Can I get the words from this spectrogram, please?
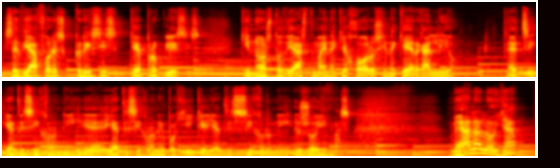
σε διάφορες κρίσεις και προκλήσεις. Κοινώς το διάστημα είναι και χώρος, είναι και εργαλείο έτσι, για, τη σύγχρονη, ε, για τη σύγχρονη εποχή και για τη σύγχρονη ζωή μας. Με άλλα λόγια,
